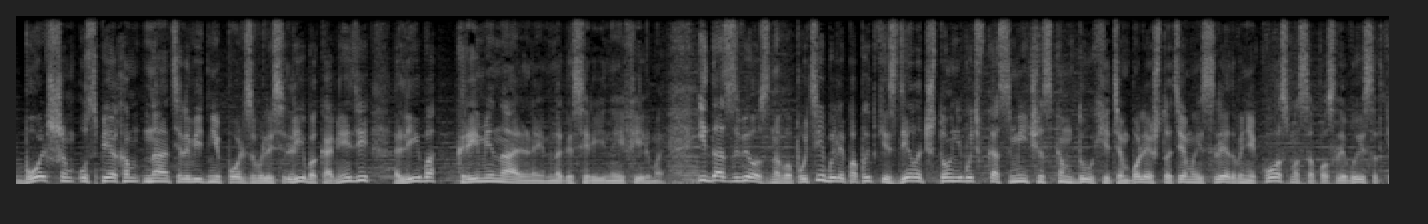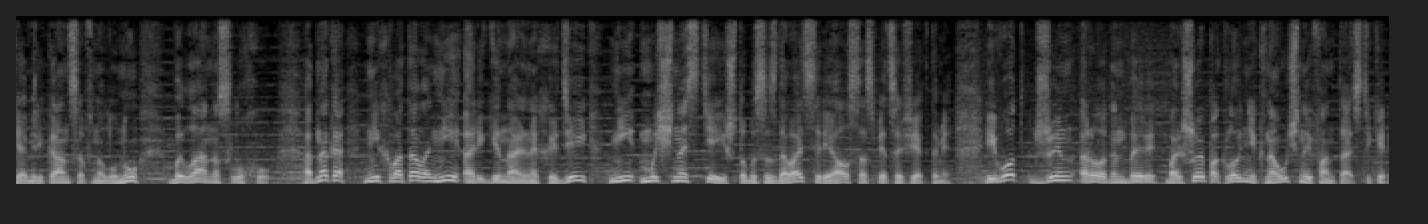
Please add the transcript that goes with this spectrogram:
большим успехом на телевидении пользовались либо комедии, либо криминальные многосерийные фильмы. И до «Звездного пути» были попытки сделать что-нибудь в космическом духе, тем более, что тема исследования космоса после высадки американцев на Луну была на слуху. Однако не хватало ни оригинальных идей, ни мощностей, чтобы создавать сериал со спецэффектами. И вот Джин Роденберри, большой поклонник научной фантастики,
